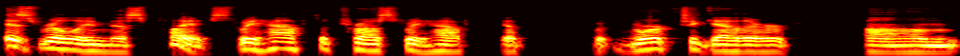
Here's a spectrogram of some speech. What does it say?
is really misplaced. We have to trust. We have to get work together. Um,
